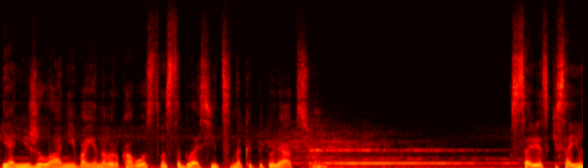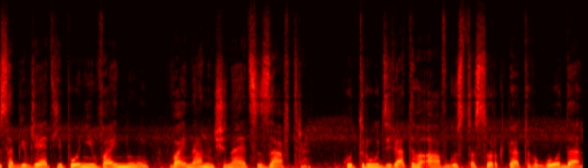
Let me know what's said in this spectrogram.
и о нежелании военного руководства согласиться на капитуляцию. Советский Союз объявляет Японии войну. Война начинается завтра. К утру 9 августа 1945 года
